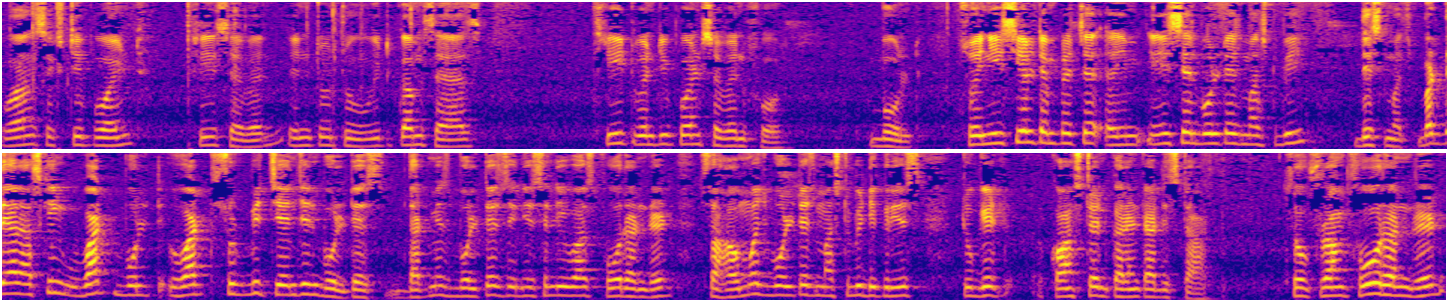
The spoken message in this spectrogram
160.37 into 2 it comes as 320.74 volt. So initial temperature uh, initial voltage must be this much. But they are asking what volt what should be change in voltage. That means voltage initially was 400 so how much voltage must be decreased to get constant current at the start? So from 400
